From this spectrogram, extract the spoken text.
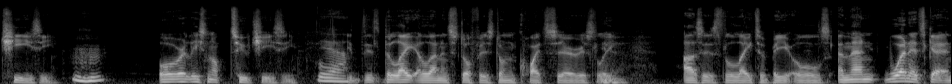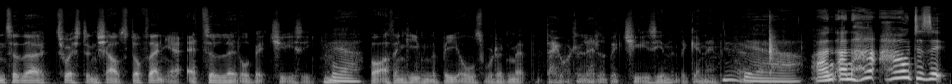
cheesy, mm-hmm. or at least not too cheesy. Yeah. The, the later Lennon stuff is done quite seriously, Yeah. As is the later Beatles. And then when it's getting to the twist and shout stuff, then yeah, it's a little bit cheesy. Yeah. But I think even the Beatles would admit that they were a little bit cheesy in the beginning. Yeah, and and how how does it,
